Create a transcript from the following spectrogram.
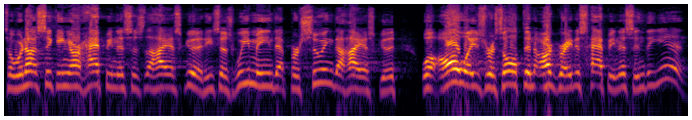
So we're not seeking our happiness as the highest good. He says we mean that pursuing the highest good will always result in our greatest happiness in the end.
